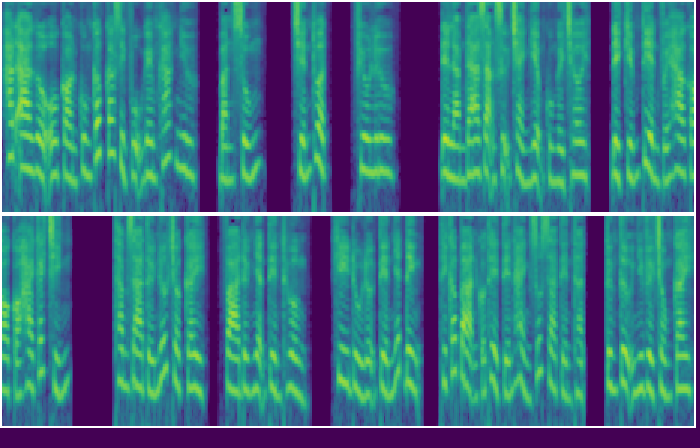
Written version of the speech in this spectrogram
HAGO còn cung cấp các dịch vụ game khác như bắn súng, chiến thuật, phiêu lưu. Để làm đa dạng sự trải nghiệm của người chơi, để kiếm tiền với Hago có hai cách chính. Tham gia tưới nước cho cây và được nhận tiền thưởng, khi đủ lượng tiền nhất định thì các bạn có thể tiến hành rút ra tiền thật. Tương tự như việc trồng cây,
